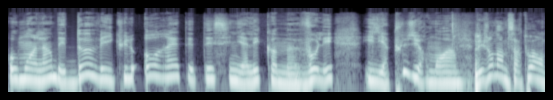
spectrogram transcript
Au moins l'un des deux véhicules aurait été signalé comme volé il y a plusieurs mois. Les gendarmes sartois ont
